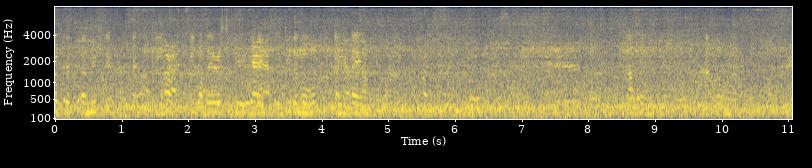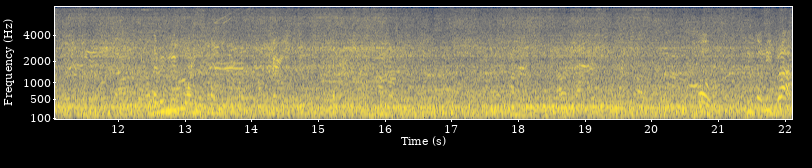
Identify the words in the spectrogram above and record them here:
effectively. All right. See what there is to do. Yeah, yeah. To do them all. Then. The that's Oh, they removed one of the. Oh, got a new grab.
